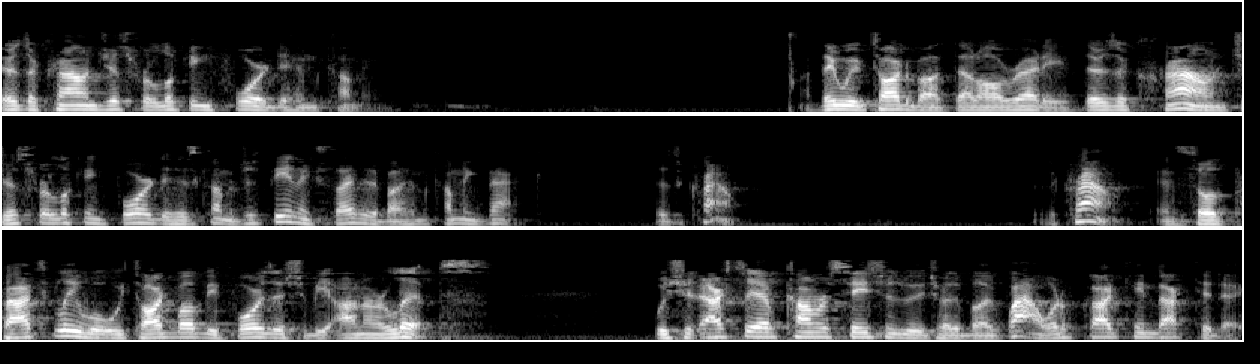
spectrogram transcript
There's a crown just for looking forward to him coming. I think we've talked about that already. There's a crown just for looking forward to his coming, just being excited about him coming back. There's a crown. A crown. And so practically what we talked about before is it should be on our lips. We should actually have conversations with each other, be like, wow, what if God came back today?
